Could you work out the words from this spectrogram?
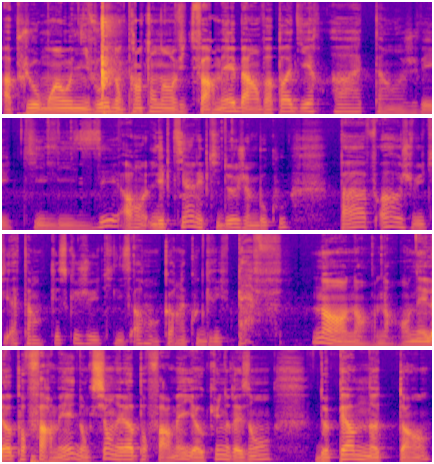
À plus ou moins haut niveau. Donc quand on a envie de farmer, ben on va pas dire Ah attends, je vais utiliser. Alors, les petits 1, les petits 2, j'aime beaucoup. Paf, oh je vais utiliser. Attends, qu'est-ce que je vais utiliser? Oh, encore un coup de griffe. Paf Non, non, non. On est là pour farmer. Donc si on est là pour farmer, il n'y a aucune raison de perdre notre temps.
